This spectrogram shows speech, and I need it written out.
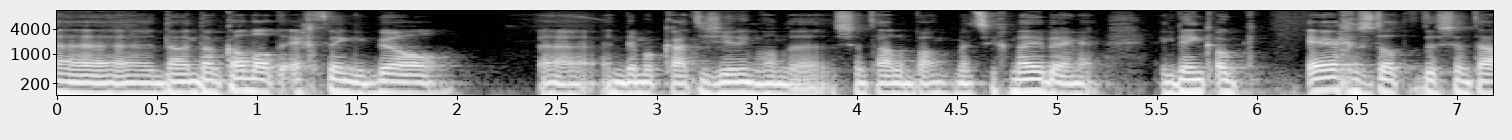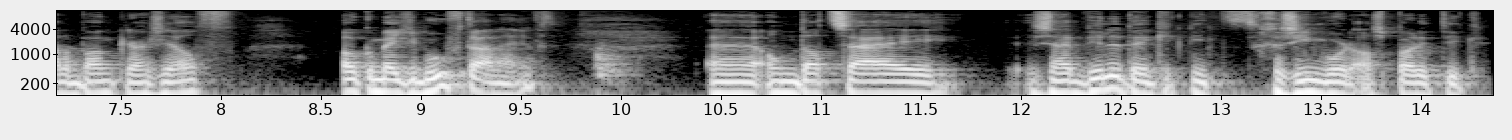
uh, dan, dan kan dat echt denk ik wel uh, een democratisering van de centrale bank met zich meebrengen. Ik denk ook ergens dat de centrale bank daar zelf ook een beetje behoefte aan heeft. Omdat zij, zij willen denk ik niet gezien worden als politiek.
